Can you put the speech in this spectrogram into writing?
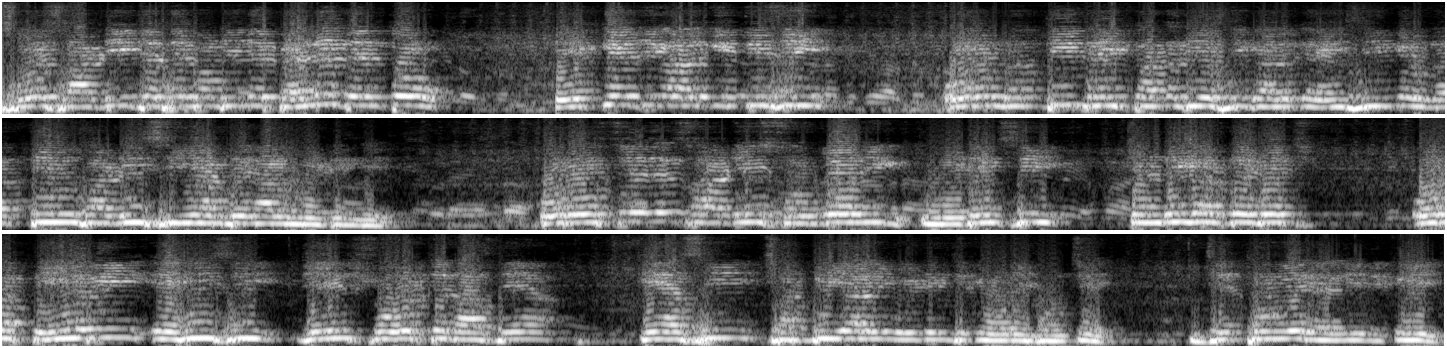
ਸੋ ਸਾਡੀ ਜਥੇਬੰਦੀ ਨੇ ਪਹਿਲੇ ਦਿਨ ਤੋਂ ਏਕੇ ਦੀ ਗੱਲ ਕੀਤੀ ਸੀ। ਔਰ 29 ਤਰੀਕ ਤੱਕ ਦੀ ਅਸੀਂ ਗੱਲ ਕਹੀ ਸੀ ਕਿ 29 ਨੂੰ ਸਾਡੀ ਸੀਐਮ ਦੇ ਨਾਲ ਮੀਟਿੰਗ ਹੈ। ਔਰ ਉਸੇ ਦਿਨ ਸਾਡੀ ਸੂਬੇ ਦੀ ਮੀਟਿੰਗ ਸੀ ਚੰਡੀਗੜ੍ਹ ਦੇ ਵਿੱਚ। ਔਰ ਅਪੀਲ ਵੀ ਇਹੀ ਸੀ, ਜੇ ਸ਼ੋਰ ਚ ਦੱਸਦੇ ਆ ਕਿ ਅਸੀਂ 26 ਵਾਲੀ ਮੀਟਿੰਗ 'ਚ ਕਿਉਂ ਨਹੀਂ ਪਹੁੰਚੇ, ਜਿੱਥੋਂ ਇਹ ਰੈਲੀ ਨਿਕਲੀ।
